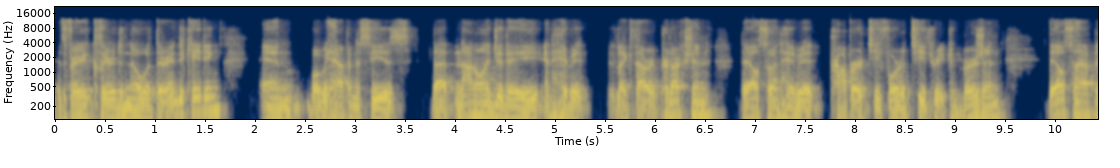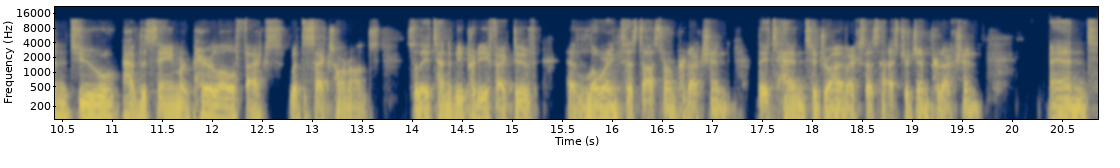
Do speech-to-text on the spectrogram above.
it's very clear to know what they're indicating. And what we happen to see is that not only do they inhibit like thyroid production, they also inhibit proper T4 to T3 conversion. They also happen to have the same or parallel effects with the sex hormones. So they tend to be pretty effective at lowering testosterone production. They tend to drive excess estrogen production. And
